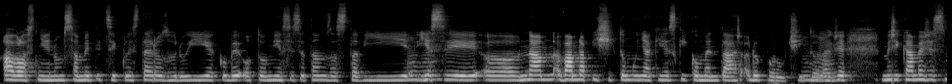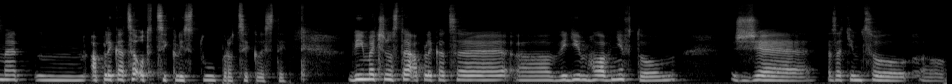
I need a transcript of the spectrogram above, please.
a vlastně jenom sami ty cyklisté rozhodují jakoby o tom, jestli se tam zastaví, mm. jestli uh, nám, vám napíší k tomu nějaký hezký komentář a doporučí to. Mm. Takže my říkáme, že jsme mm, aplikace od cyklistů pro cyklisty. Výjimečnost té aplikace uh, vidím hlavně v tom, že zatímco uh,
